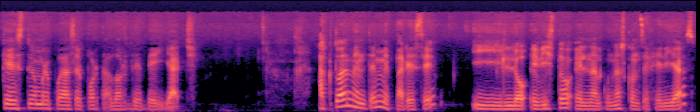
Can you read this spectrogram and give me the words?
que este hombre pueda ser portador de VIH. Actualmente me parece y lo he visto en algunas consejerías,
